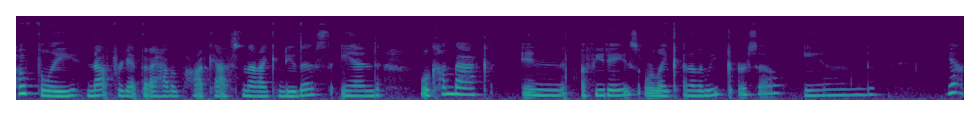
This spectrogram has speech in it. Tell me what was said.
hopefully not forget that I have a podcast and that I can do this and we'll come back in a few days or like another week or so and yeah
